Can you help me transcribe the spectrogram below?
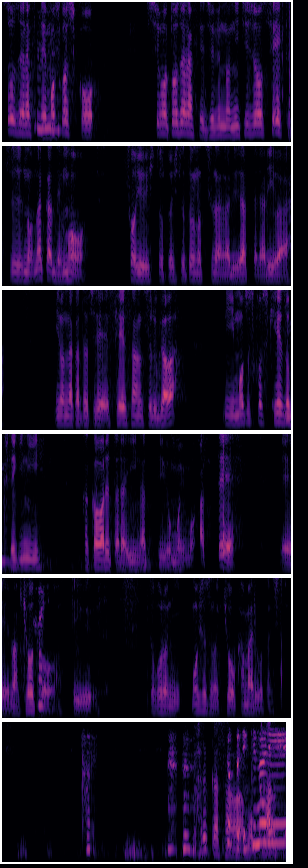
そうじゃなくて、うんもう少しこう、仕事じゃなくて自分の日常生活の中でも、そういう人と人とのつながりだったり、あるいはいろんな形で生産する側にもう少し継続的に関われたらいいなっていう思いもあって、えーまあ、京都っていうところにもう一つの今日構えることにした。そうです。はるかさんはもういきなり。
